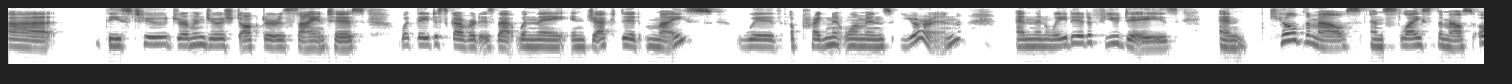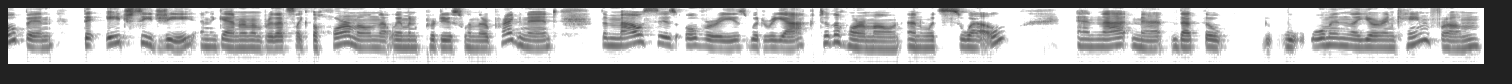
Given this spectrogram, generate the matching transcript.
uh, these two German Jewish doctors, scientists, what they discovered is that when they injected mice with a pregnant woman's urine and then waited a few days and killed the mouse and sliced the mouse open, the HCG, and again, remember that's like the hormone that women produce when they're pregnant, the mouse's ovaries would react to the hormone and would swell. And that meant that the woman the urine came from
